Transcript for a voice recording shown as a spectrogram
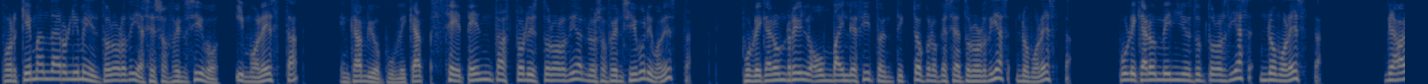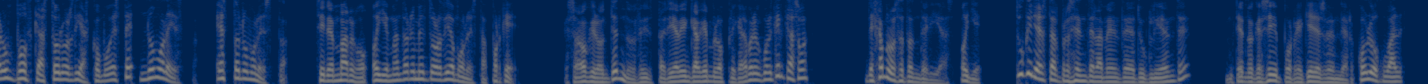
¿por qué mandar un email todos los días es ofensivo y molesta? En cambio, publicar 70 stories todos los días no es ofensivo ni molesta. Publicar un reel o un bailecito en TikTok o lo que sea todos los días no molesta. Publicar un vídeo en YouTube todos los días no molesta. Grabar un podcast todos los días como este no molesta. Esto no molesta. Sin embargo, oye, mandar un email todos los días molesta. ¿Por qué? Es algo que no entiendo. estaría bien que alguien me lo explicara. Pero en cualquier caso, dejémonos de tonterías. Oye, ¿tú quieres estar presente en la mente de tu cliente? Entiendo que sí, porque quieres vender. Con lo cual,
